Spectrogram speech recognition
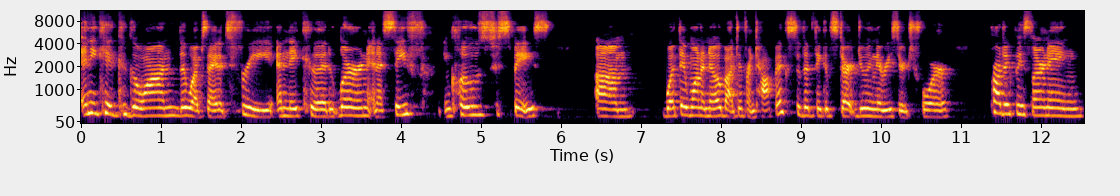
any kid could go on the website, it's free, and they could learn in a safe, enclosed space um, what they want to know about different topics so that they could start doing their research for project based learning,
